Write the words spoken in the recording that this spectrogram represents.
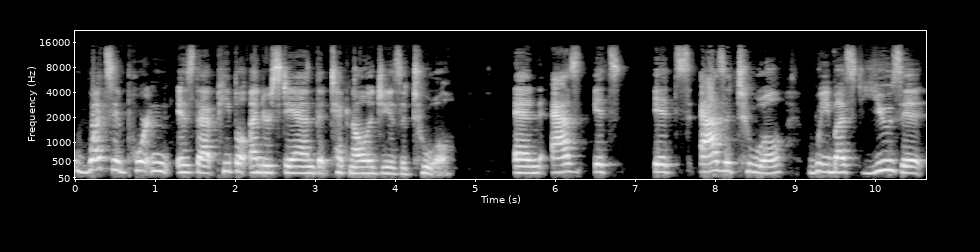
what's important is that people understand that technology is a tool. And as it's it's as a tool, we must use it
